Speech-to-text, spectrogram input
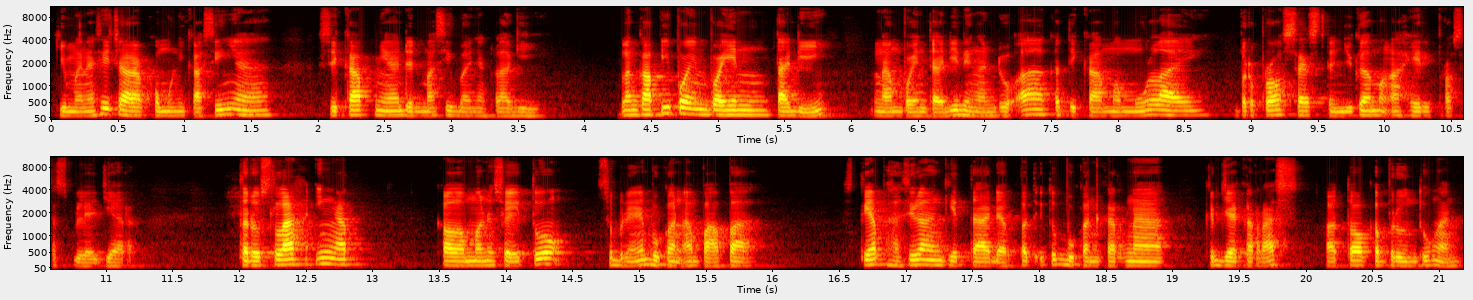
gimana sih cara komunikasinya, sikapnya, dan masih banyak lagi. Lengkapi poin-poin tadi, 6 poin tadi dengan doa ketika memulai, berproses, dan juga mengakhiri proses belajar. Teruslah ingat, kalau manusia itu sebenarnya bukan apa-apa. Setiap hasil yang kita dapat itu bukan karena kerja keras atau keberuntungan.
